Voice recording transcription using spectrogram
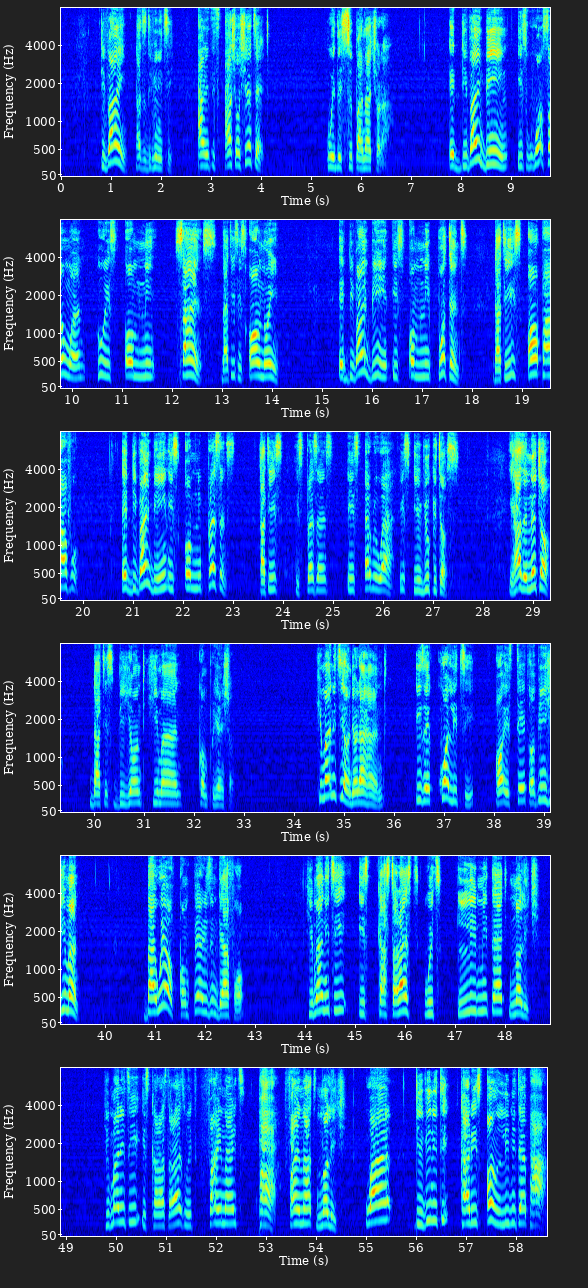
divine, that is divinity, and it is associated with the supernatural. A divine being is one, someone who is omniscience, that is, is all knowing. A divine being is omnipotent, that is, all powerful. A divine being is omnipresence, that is, his presence is everywhere, he's ubiquitous. He has a nature that is beyond human comprehension. Humanity, on the other hand, is a quality or a state of being human. By way of comparison, therefore, humanity is characterized with limited knowledge. Humanity is characterized with finite power, finite knowledge, while divinity carries unlimited power.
